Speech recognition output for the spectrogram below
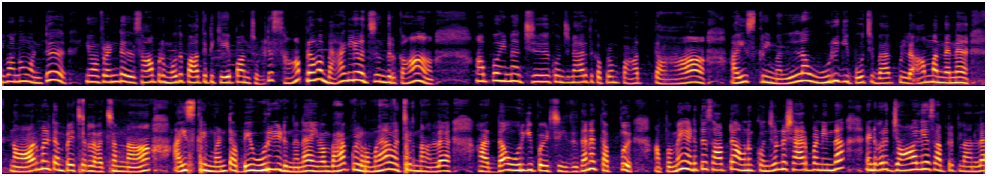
இவனும் வந்துட்டு இவன் ஃப்ரெண்டு சாப்பிடும்போது பார்த்துட்டு கேட்பான்னு சொல்லிட்டு சாப்பிடாம பேக்லேயே வச்சுருந்துருக்கான். அப்போ என்னாச்சு? கொஞ்ச நேரத்துக்கு அப்புறம் பார்த்தா ஐஸ்கிரீம் எல்லாம் உருகி போச்சு பேக்குள்ளே ஆமாம் தானே நார்மல் டெம்பரேச்சரில் வச்சோம்னா ஐஸ்கிரீம் வந்துட்டு அப்படியே உருகிடும் தானே? இவன் பேக்குள்ளே ரொம்ப நேரம் வச்சுருந்தான்ல. அதுதான் உருகி போயிடுச்சு. இதுதானே தப்பு. அப்போவுமே எடுத்து சாப்பிட்டு அவனுக்கு கொஞ்சோண்டு ஷேர் பண்ணியிருந்தா ரெண்டு பேரும் ஜாலியாக சாப்பிட்ருக்கலாம்ல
